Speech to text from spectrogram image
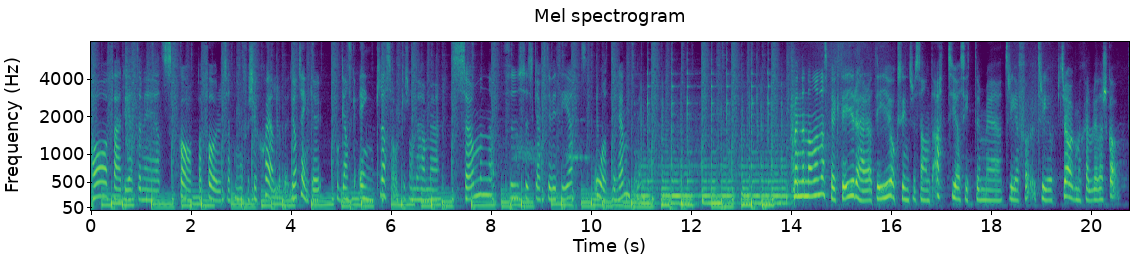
ha färdigheten i att skapa förutsättningar för sig själv. Jag tänker på ganska enkla saker som det här med sömn, fysisk aktivitet, återhämtning. Men en annan aspekt är ju det här att det är ju också intressant att jag sitter med tre, tre uppdrag med självledarskap.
